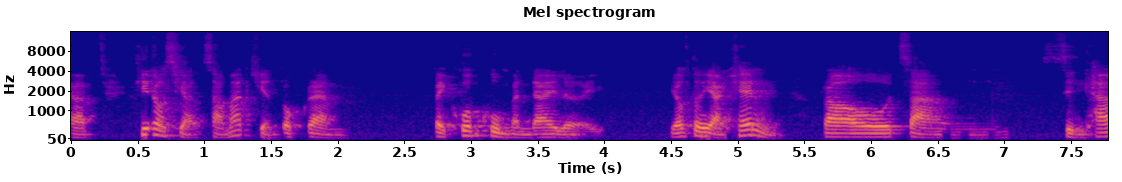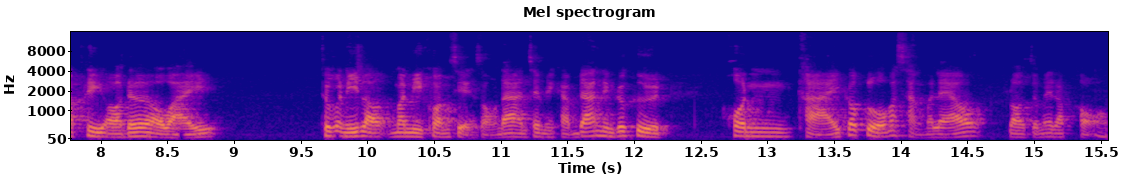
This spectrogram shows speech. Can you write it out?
ครับที่เราสามารถเขียนโปรแกรมไปควบคุมมันได้เลย ยกตัวอย่างเช่น เราสั่งสินค้า pre-order เอาไว้ ทุกวันนี้เรามันมีความเสี่ยงสองด้านใช่ไหมครับ ด้านหนึ่งก็คือ คนขายก็กลัวว่าสั่งมาแล้ว เราจะไม่รับของ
